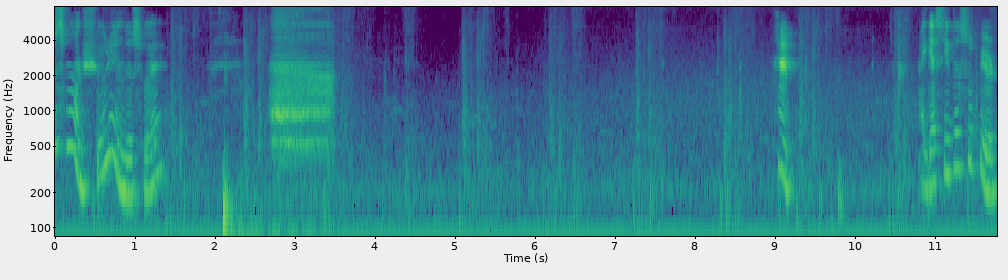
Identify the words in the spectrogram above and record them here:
I heard someone shooting this way. Hmm. I guess he disappeared.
